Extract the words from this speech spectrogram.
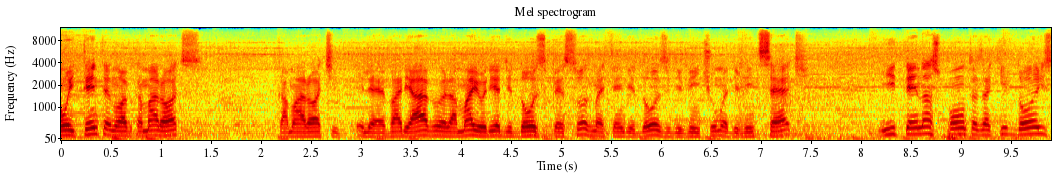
São 89 camarotes. O camarote ele é variável, a maioria de 12 pessoas, mas tem de 12, de 21, de 27. E tem nas pontas aqui dois,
